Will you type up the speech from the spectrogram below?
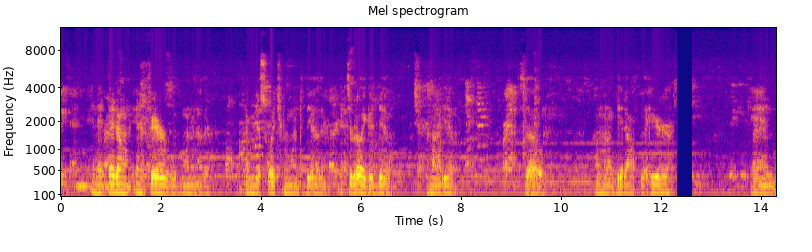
and they, they don't interfere with one another. I can just switch from one to the other. It's a really good deal, my idea. So I'm gonna get off of here and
